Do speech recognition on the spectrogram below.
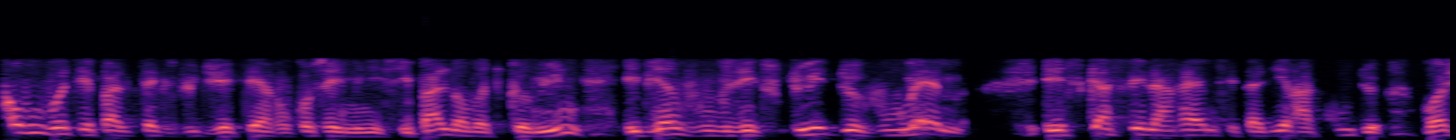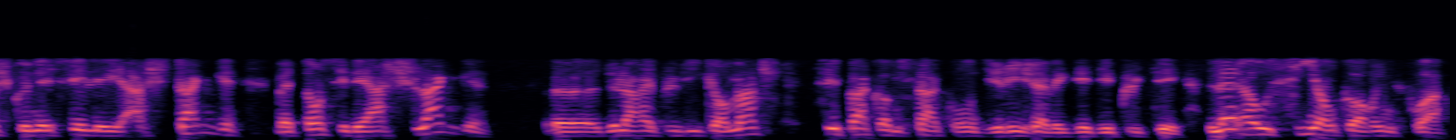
Quand vous votez pas le texte budgétaire en conseil municipal dans votre commune, eh bien, vous vous excluez de vous-même. Et ce qu'a fait la REM, c'est-à-dire à coup de, moi, je connaissais les hashtags, maintenant c'est les hashtags euh, de la République en marche. C'est pas comme ça qu'on dirige avec des députés. Là aussi, encore une fois,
